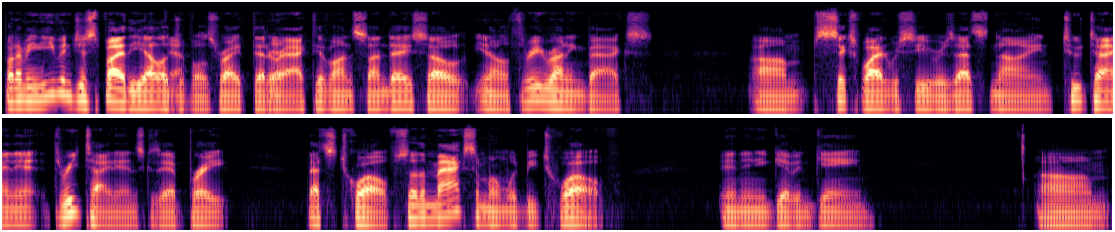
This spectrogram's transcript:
But I mean, even just by the eligibles, yeah. right, that yeah. are active on Sunday. So you know, three running backs, um, six wide receivers. That's nine. Two tight end, three tight ends because they have Brate. That's twelve. So the maximum would be twelve in any given game. Um,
